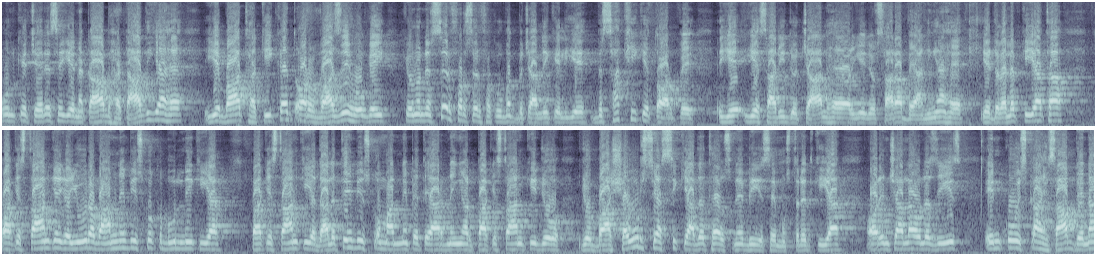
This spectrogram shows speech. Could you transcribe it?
उनके चेहरे से ये नकाब हटा दिया है। ये बात हकीकत और वाज हो गई कि उन्होंने सिर्फ़ और सिर्फ़ हुकूमत बचाने के लिए बैसाखी के तौर पे ये ये सारी जो चाल है और ये जो सारा बयानिया है, ये डेवलप किया था। पाकिस्तान के गयूर अवाम ने भी इसको कबूल नहीं किया, पाकिस्तान की अदालतें भी इसको मानने पे तैयार नहीं, और पाकिस्तान की जो जो बाशूर सियासी क्यादत है, उसने भी इसे मुस्तरद किया। और इन शजीज़ इनको इसका हिसाब देना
